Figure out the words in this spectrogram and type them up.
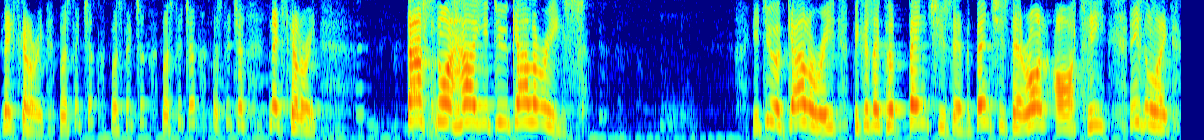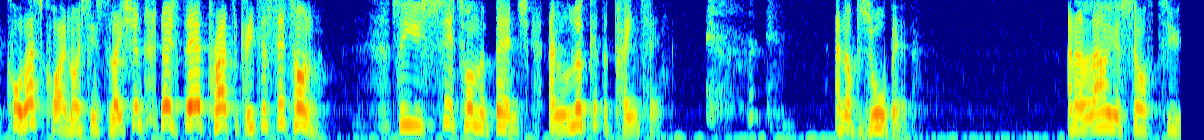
Next gallery. Nice picture, nice picture, nice picture, nice picture. Next gallery. That's not how you do galleries. You do a gallery because they put benches there. The benches there aren't arty. It isn't like, cool, that's quite a nice installation. No, it's there practically to sit on. So you sit on the bench and look at the painting. and absorb it. And allow yourself to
